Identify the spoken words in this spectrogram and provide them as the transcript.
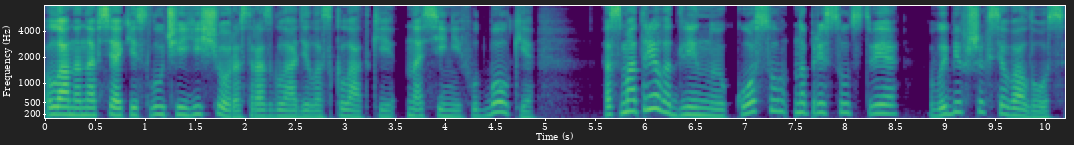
Лана на всякий случай еще раз разгладила складки на синей футболке, осмотрела длинную косу на присутствие выбившихся волос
